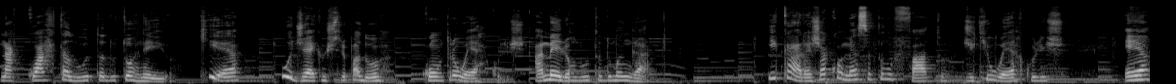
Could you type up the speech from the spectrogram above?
na quarta luta do torneio, que é o Jack o Estripador contra o Hércules, a melhor luta do mangá. E cara, já começa pelo fato de que o Hércules é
